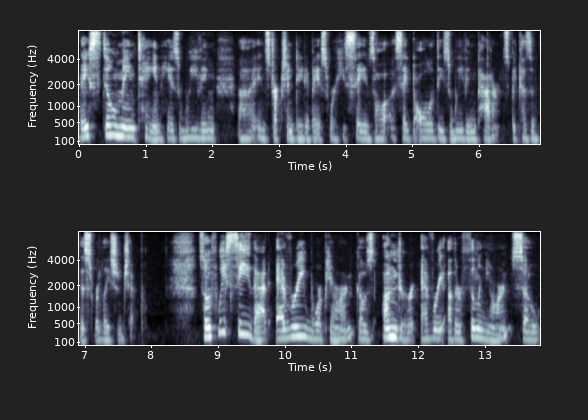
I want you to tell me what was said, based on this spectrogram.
they still maintain his weaving uh, instruction database where he saves all saved all of these weaving patterns because of this relationship. So if we see that every warp yarn goes under every other filling yarn, so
